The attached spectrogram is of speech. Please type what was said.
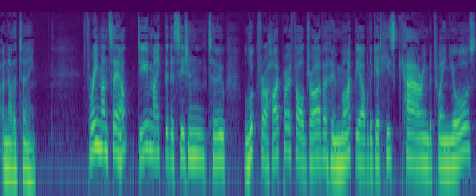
another team. Three months out, do you make the decision to look for a high profile driver who might be able to get his car in between yours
